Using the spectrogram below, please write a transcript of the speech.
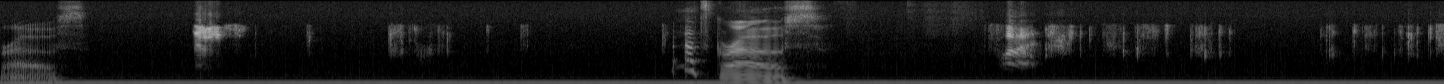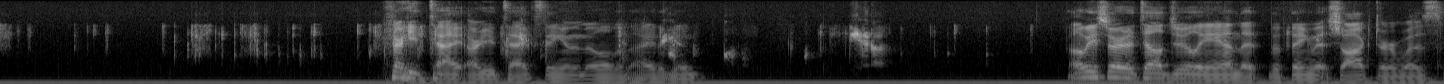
Gross. That's gross. Are you te- are you texting in the middle of the night again? Yeah. I'll be sure to tell Julianne that the thing that shocked her was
